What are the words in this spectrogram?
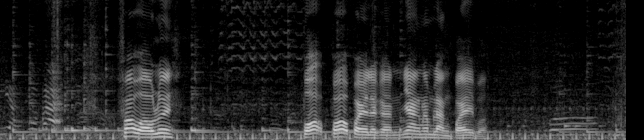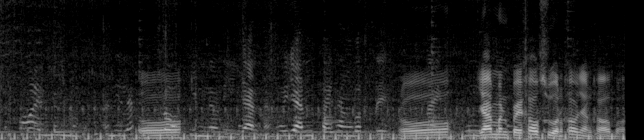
เลี้ยงชาวบ้านเฝ้าเอาเลย เปาะเปาะไปแล้วกันย่างน้ำหลังไปบ่บ่ค่อยมีอันนี้แล้ว โอ้ โตกินแล้วนี่ยันเขายันไปทางรถเลย โอ้ย่านมันไปเข้าสวนเข้าอย่างเขาบ่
